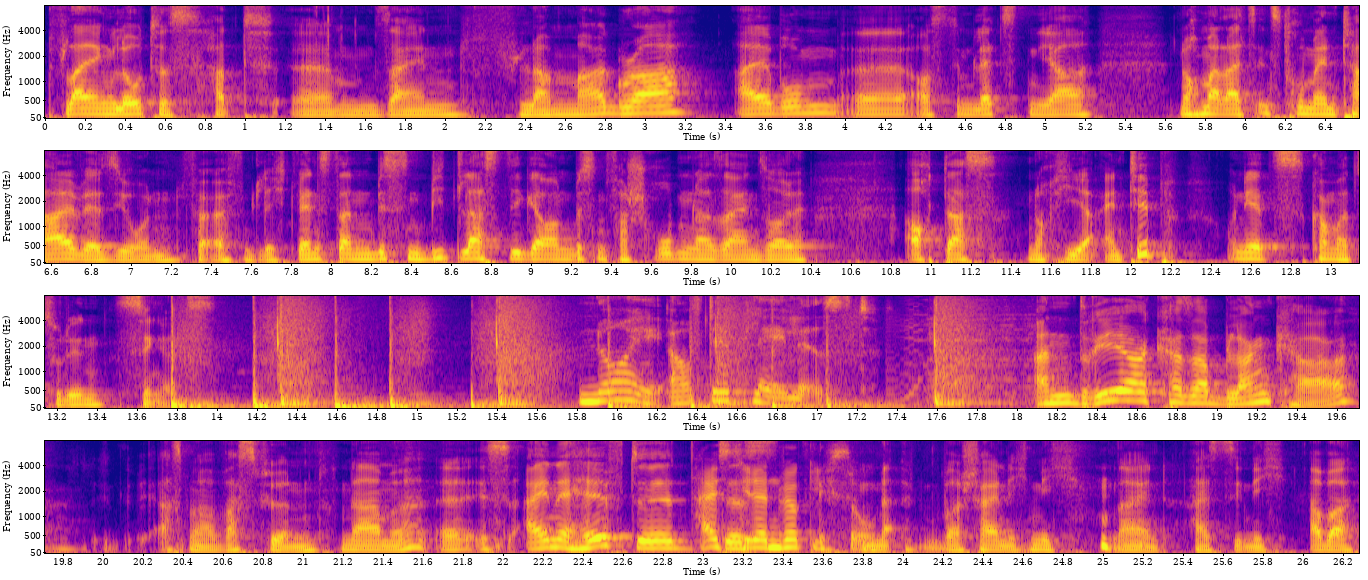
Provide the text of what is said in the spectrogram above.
Flying Lotus hat ähm, sein Flamagra-Album äh, aus dem letzten Jahr nochmal als Instrumentalversion veröffentlicht. Wenn es dann ein bisschen beatlastiger und ein bisschen verschrobener sein soll, auch das noch hier ein Tipp. Und jetzt kommen wir zu den Singles. Neu auf der Playlist. Andrea Casablanca, erstmal was für ein Name, äh, ist eine Hälfte. Heißt des, die denn wirklich so? Na, wahrscheinlich nicht. Nein, heißt sie nicht. Aber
